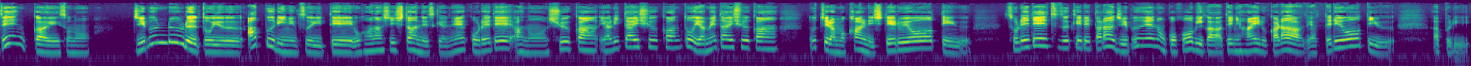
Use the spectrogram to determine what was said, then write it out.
前回その自分ルールというアプリについてお話ししたんですけどね、これであの習慣、やりたい習慣とやめたい習慣、どちらも管理してるよっていう、それで続けれたら自分へのご褒美が手に入るからやってるよっていう。アプリ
